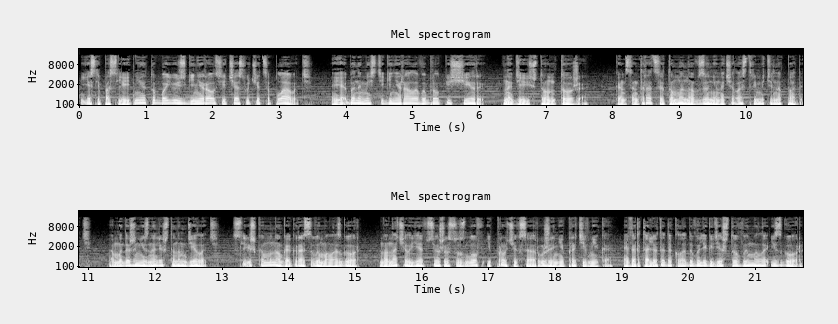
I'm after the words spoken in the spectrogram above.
Если последнее, то, боюсь, генерал сейчас учится плавать. Я бы на месте генерала выбрал пещеры, надеюсь, что он тоже. Концентрация тумана в зоне начала стремительно падать, а мы даже не знали, что нам делать. Слишком много грас вымыло с гор, но начал я все же с узлов и прочих сооружений противника. Вертолеты докладывали, где что вымыло из гор,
